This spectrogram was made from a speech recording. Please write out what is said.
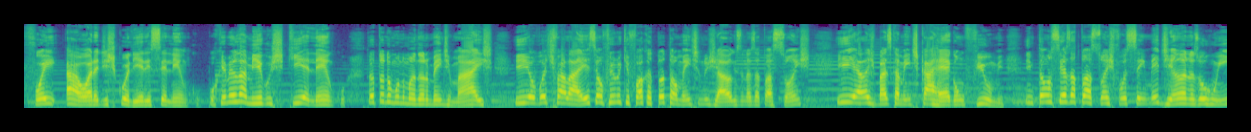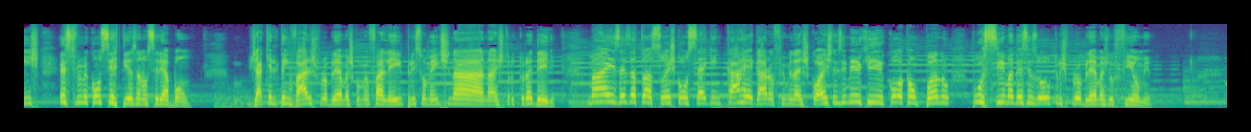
foi a hora de escolher esse elenco. Porque, meus amigos, que elenco! Tá todo mundo mandando bem demais. E eu vou te falar, esse é um filme que foca totalmente nos diálogos e nas atuações. E elas basicamente carregam o filme. Então, se as atuações fossem medianas ou ruins, esse filme com certeza não seria bom já que ele tem vários problemas, como eu falei, principalmente na, na estrutura dele. Mas as atuações conseguem carregar o filme nas costas e meio que colocar um pano por cima desses outros problemas do filme.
